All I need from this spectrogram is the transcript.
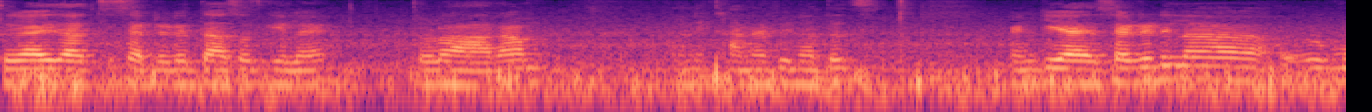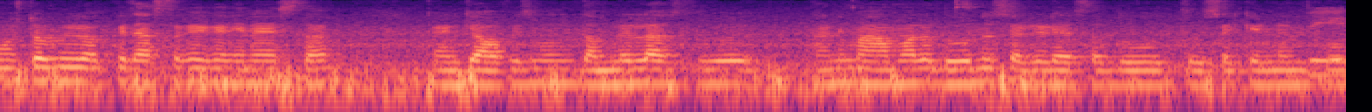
तर काय आजचं सॅटर्डे तर असंच गेलं आहे थोडा आराम आणि खाण्यापिण्यातच. कारण की सॅटर्डेला मोस्ट ऑफ मी जास्त काही काही नाही असतात कारण की ऑफिसमधून दमलेला असतो आणि मग आम्हाला दोनच सॅटर्डे असतात. दोन सेकंड आणि.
